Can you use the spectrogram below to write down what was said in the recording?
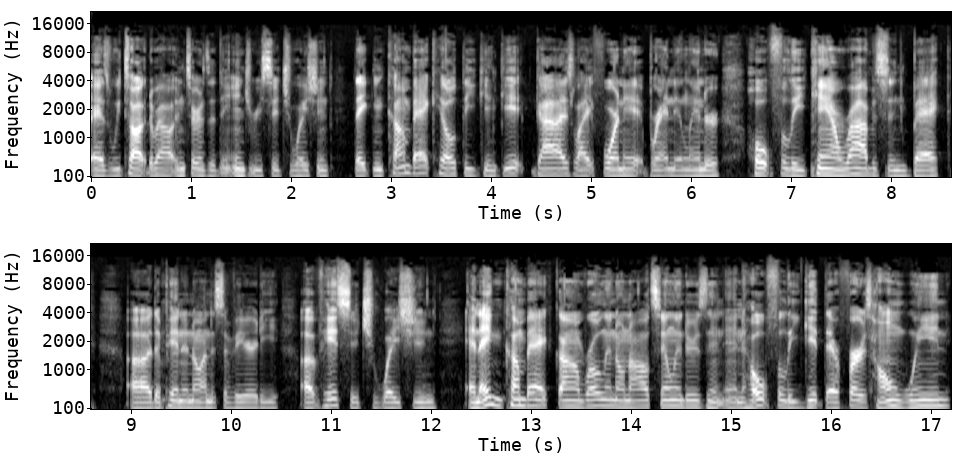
As we talked about in terms of the injury situation, they can come back healthy, can get guys like Fournette, Brandon Linder, hopefully Cam Robinson back uh, depending on the severity of his situation. And they can come back um, rolling on all cylinders and, and hopefully get their first home win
